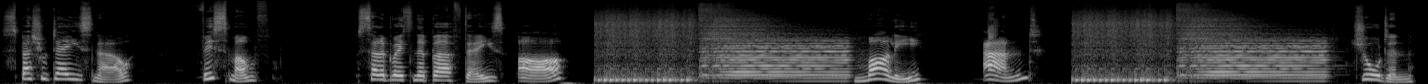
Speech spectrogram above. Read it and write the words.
Special days now. This month, celebrating their birthdays are Marley and Jordan.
